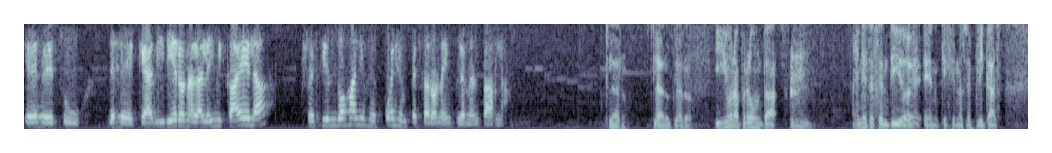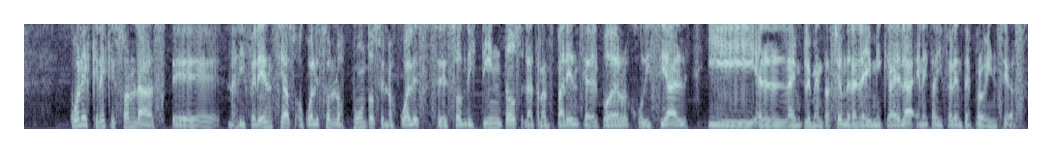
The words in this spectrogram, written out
que desde su, desde que adhirieron a la ley Micaela, recién dos años después empezaron a implementarla. Claro, claro, claro. Y una pregunta, en este sentido, eh, en que nos explicas, ¿cuáles crees que son las, eh, las diferencias o cuáles son los puntos en los cuales se, son distintos la transparencia del Poder Judicial y el- la implementación de la ley Micaela en estas diferentes provincias?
